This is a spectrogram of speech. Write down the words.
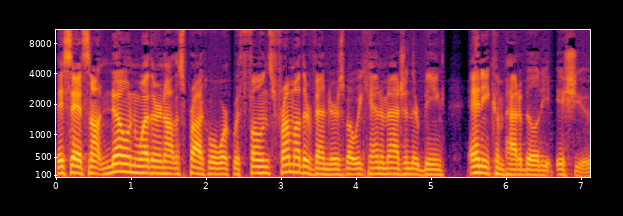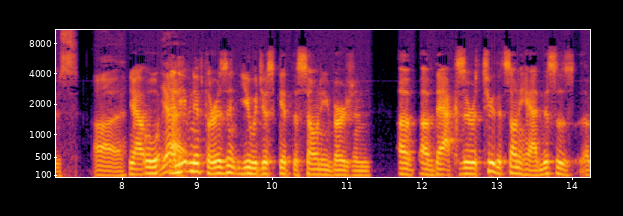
They say it's not known whether or not this product will work with phones from other vendors, but we can't imagine there being any compatibility issues. Uh, yeah, well, Yeah. and even if there isn't, you would just get the Sony version of of that because there were two that Sony had, and this is uh,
